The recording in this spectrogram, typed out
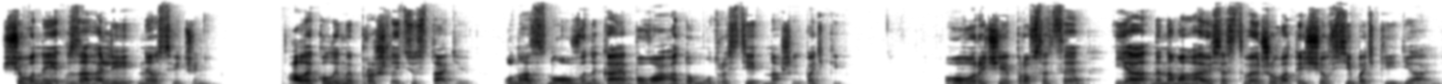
що вони взагалі не освічені. Але коли ми пройшли цю стадію, у нас знову виникає повага до мудрості наших батьків. Говорячи про все це, я не намагаюся стверджувати, що всі батьки ідеальні,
